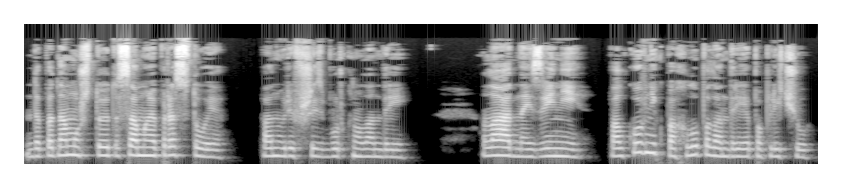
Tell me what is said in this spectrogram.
Да потому что это самое простое, понурившись, буркнул Андрей. Ладно, извини. Полковник похлопал Андрея по плечу.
